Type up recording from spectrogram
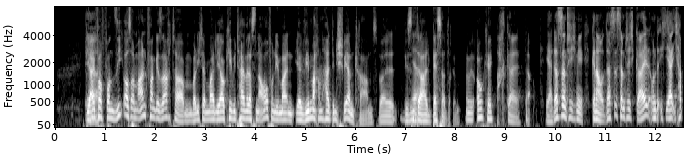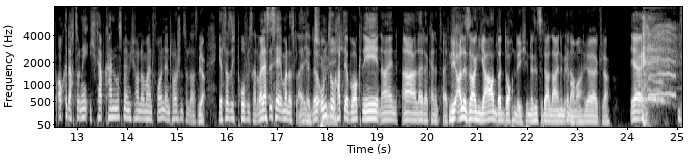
Die Ja. einfach von sich aus am Anfang gesagt haben, weil ich dann meinte, ja, okay, wie teilen wir das denn auf? Und die meinten, ja, wir machen halt den schweren Krams, weil wir sind Ja. da halt besser drin. Wir, Okay. Ach geil. Ja. Ja, das ist natürlich mir genau, das ist natürlich geil und ich, ja, ich habe auch gedacht so nee, ich habe keine Lust mehr mich von meinen Freunden enttäuschen zu lassen. Ja. Jetzt lasse ich Profis ran, weil das ist ja immer das gleiche, Ja, ne? Umzug habt ihr Bock? Nee, nein. Ah, leider keine Zeit. Nee, alle sagen ja und dann doch nicht. Und dann sitzt du da alleine mit Genau. Mama. Ja, ja, klar. Ja.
